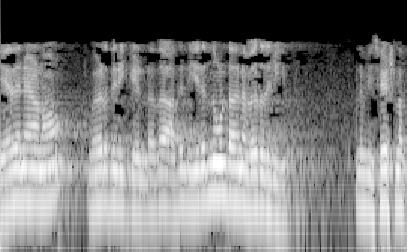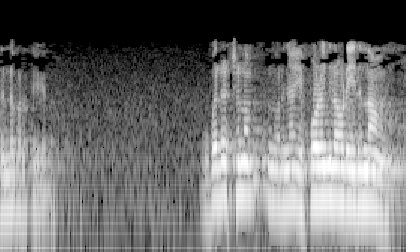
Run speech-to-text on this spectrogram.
ഏതിനാണോ വേർതിരിക്കേണ്ടത് അതിൽ ഇരുന്നുകൊണ്ട് അതിനെ വേർതിരിക്കും. ആണ് വിശേഷണത്തിന്റെ പ്രത്യേകത. ഉപലക്ഷണം എന്ന് പറഞ്ഞാൽ എപ്പോഴെങ്കിലും അവിടെ ഇരുന്നാൽ മതി.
